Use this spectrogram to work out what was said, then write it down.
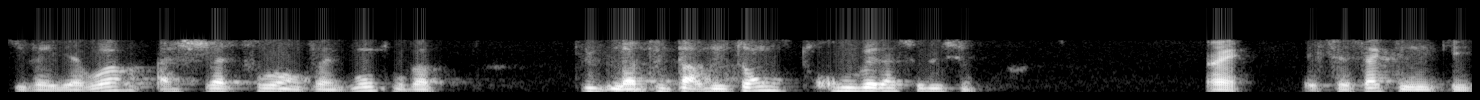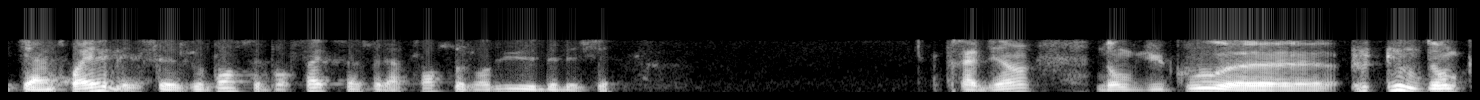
qu'il va y avoir, à chaque fois, en fin de compte, on va la plupart du temps trouver la solution. Ouais. Et c'est ça qui est, qui, qui est incroyable, et je pense c'est pour ça que ça fait la force aujourd'hui du DBC. Très bien. Donc du coup, euh, donc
